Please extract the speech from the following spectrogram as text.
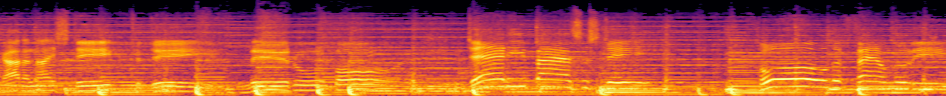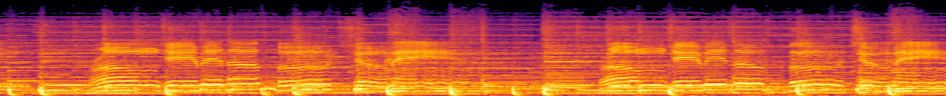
Got a nice steak today, little boy. Daddy buys a steak for the family from Jerry the butcher man. From Jerry the butcher man.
